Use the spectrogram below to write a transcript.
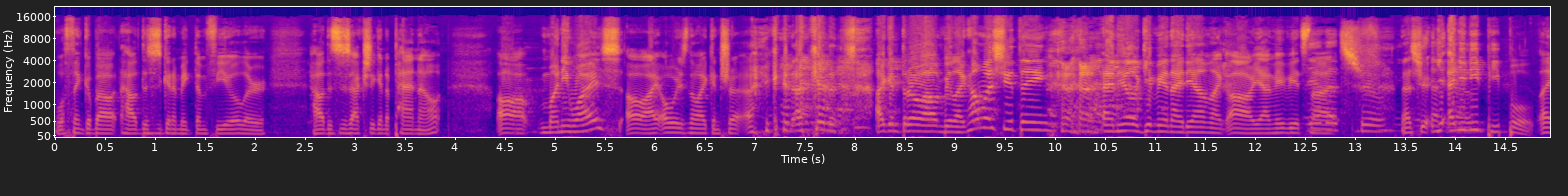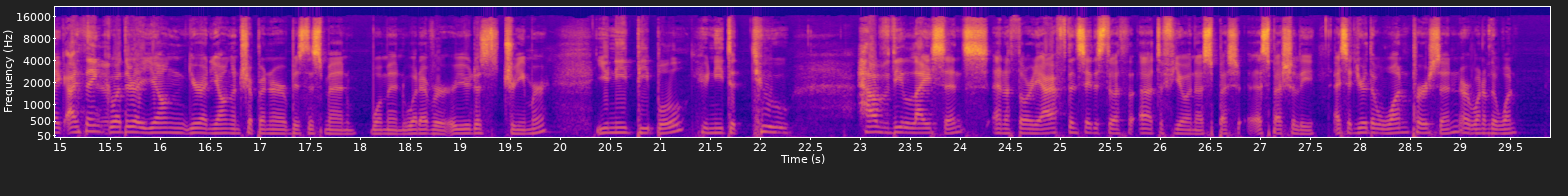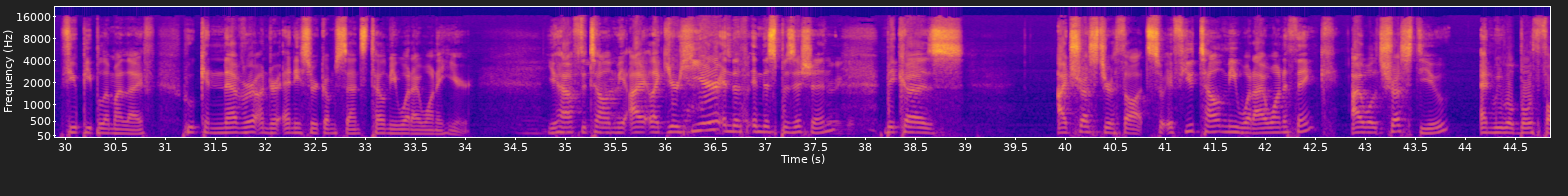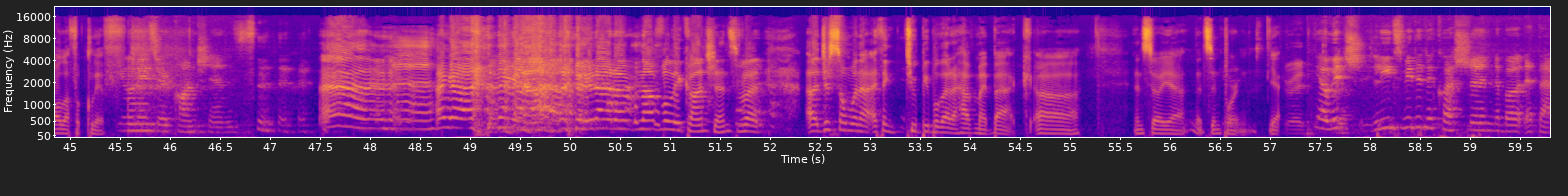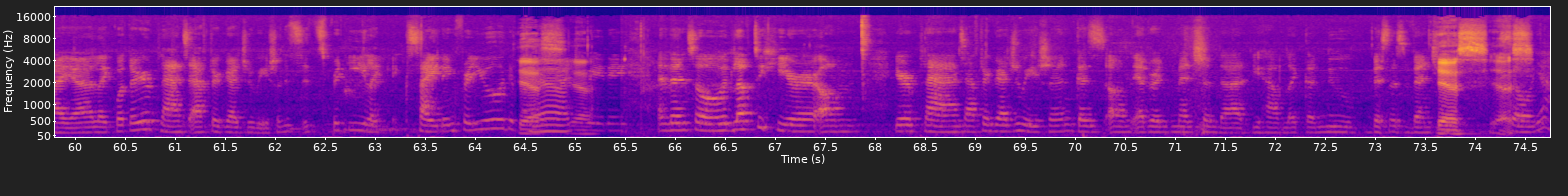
we'll think about how this is gonna make them feel or how this is actually gonna pan out. Uh, money wise, oh, I always know I can, try, I can, I can, I can throw out and be like, how much do you think? and he'll give me an idea. I'm like, oh yeah, maybe it's yeah, not. that's true. That's true. That's Yeah, and you need people. Like I think Yeah. whether you're a young you're a young entrepreneur, businessman, woman, whatever, or you're just a dreamer, you need people who need to to have the license and authority. I often say this to uh, to Fiona, especially. I said you're the one person or one of the one few people in my life who can never, under any circumstance, tell me what I want to hear. You have to tell me. I like you're here in the in this position because I trust your thoughts. So if you tell me what I want to think, I will trust you, and we will both fall off a cliff. Fiona is your conscience. Ah, I got maybe not, maybe not, I'm not fully conscious, but uh, just someone that I think two people that I have my back, uh, and so yeah, that's important. Yeah. Great. yeah, which leads me to the question about Athaiah. Like, what are your plans after graduation? It's, it's pretty like exciting for you. The Yes, Yeah. yeah. graduating, and then so we'd love to hear um, your plans after graduation because um, Edward mentioned that you have like a new business venture. Yes, yes. So yeah.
